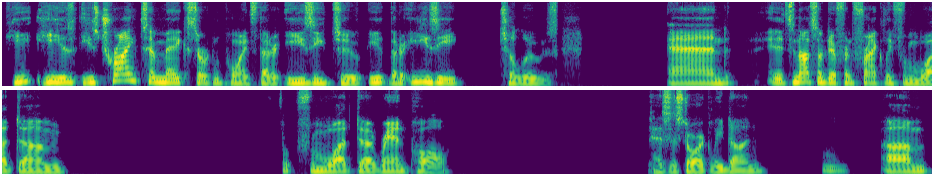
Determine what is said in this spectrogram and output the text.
He he is he's trying to make certain points that are easy to that are easy to lose, and it's not so different, frankly, from what um, from what uh, Rand Paul has historically done. Mm. Um,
